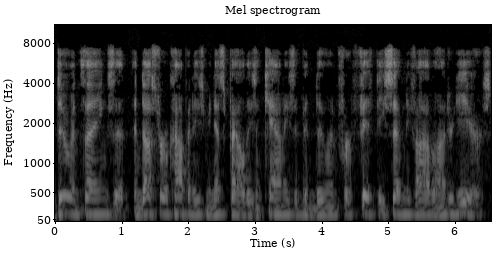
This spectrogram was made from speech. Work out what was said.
doing things that industrial companies, municipalities, and counties have been doing for 50, 75, 100 years.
